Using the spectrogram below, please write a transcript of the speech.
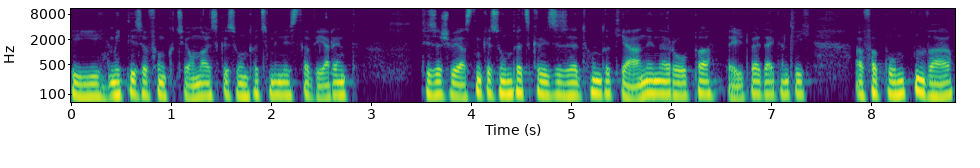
die mit dieser Funktion als Gesundheitsminister während dieser schwersten Gesundheitskrise seit 100 Jahren in Europa, weltweit eigentlich, äh, verbunden war,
